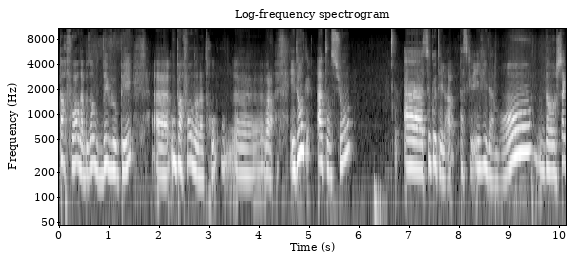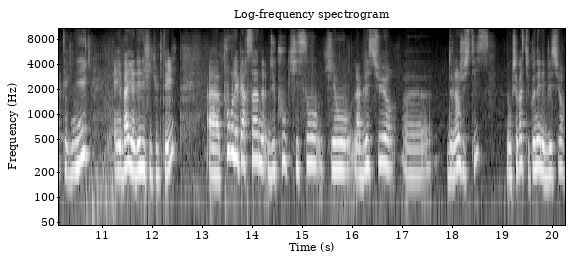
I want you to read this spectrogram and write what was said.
parfois on a besoin de développer euh, ou parfois on en a trop. Euh, voilà. Et donc attention à ce côté-là, parce que évidemment, dans chaque technique, eh ben, il y a des difficultés. Euh, pour les personnes du coup qui, sont, qui ont la blessure de l'injustice, donc je sais pas si tu connais les blessures,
